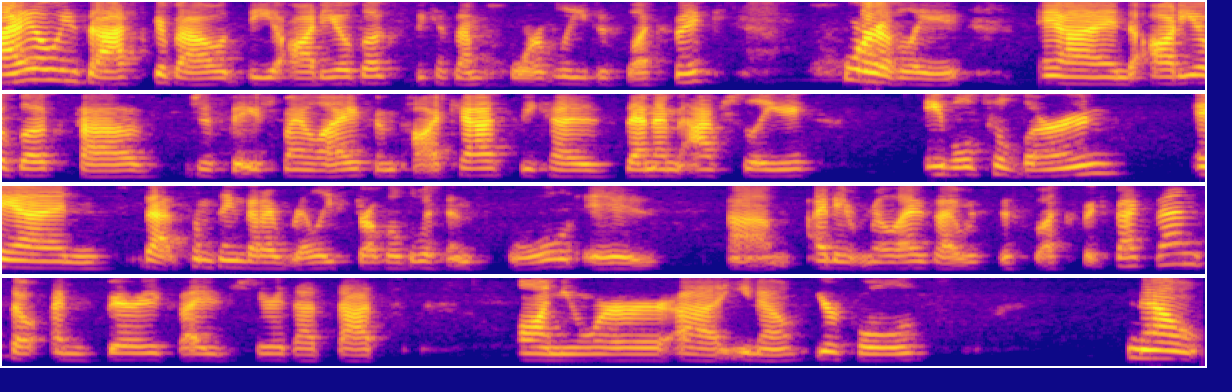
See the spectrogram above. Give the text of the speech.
I always ask about the audiobooks because I'm horribly dyslexic, horribly. And audiobooks have just saved my life and podcasts because then I'm actually able to learn. And that's something that I really struggled with in school is um, I didn't realize I was dyslexic back then. So I'm very excited to hear that that's on your, uh, you know, your goals. Now,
